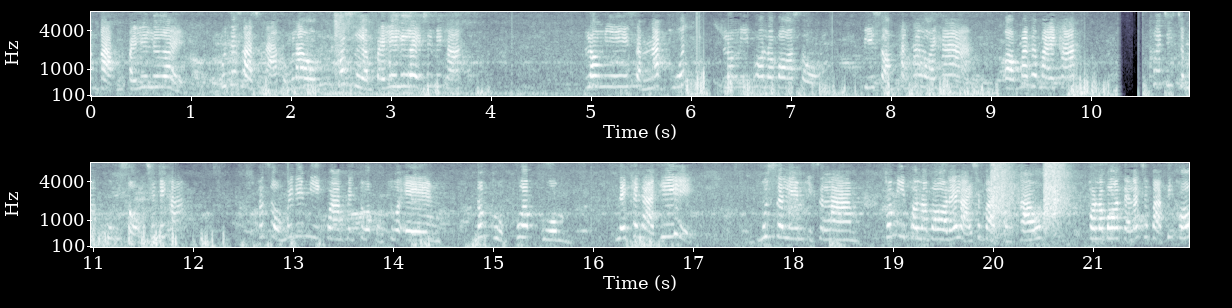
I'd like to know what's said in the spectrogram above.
ลำบากลงไปเรื่อยๆ พุทธศาสนาของเราก็เสื่อมไปเรื่อยๆ ใช่ไหมคะ เรามีสำนักพุทธ เรามีพรบสงฆ์ปี 2505 ออกมาทำไมคะ เพื่อที่จะมาคุมสงฆ์ใช่ไหมคะ พระสงฆ์ไม่ได้มีความเป็นตัวของตัวเอง ต้องถูกควบคุม ในขณะที่ มุสลิม อิสลามเขามีพรบหลายๆฉบับของเขาพรบแต่ละฉบับที่เขา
